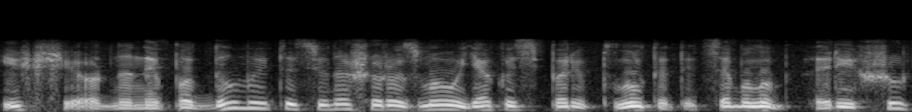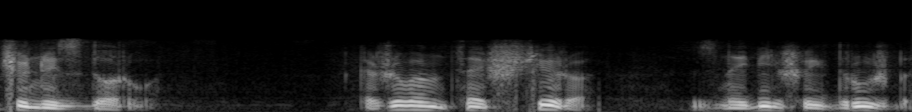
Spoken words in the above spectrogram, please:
І ще одне, не подумайте цю нашу розмову якось переплутати. Це було б рішуче не здорово. Кажу вам це щиро, з найбільшої дружби.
